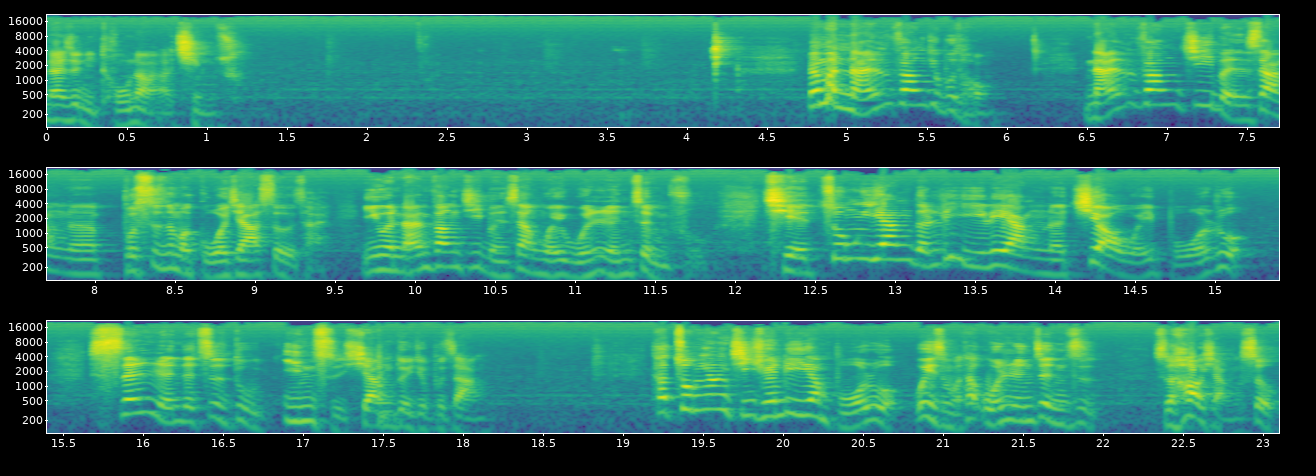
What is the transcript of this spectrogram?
但是你头脑要清楚。那么南方就不同。南方基本上呢不是那么国家色彩，因为南方基本上为文人政府，且中央的力量呢较为薄弱，僧人的制度因此相对就不彰。他中央集权力量薄弱，为什么？他文人政治只好享受，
